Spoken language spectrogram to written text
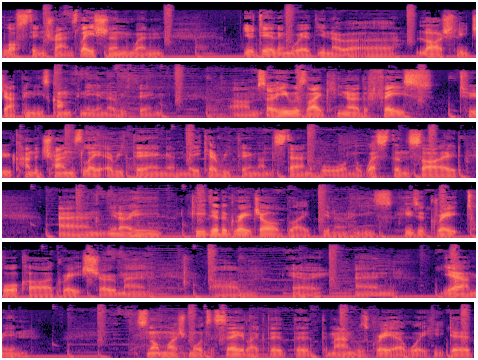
lost in translation when you're dealing with you know a, largely Japanese company and everything. Um, so he was like you know the face to kind of translate everything and make everything understandable on the Western side, and you know he he did a great job. Like you know he's he's a great talker, great showman, um, you know, and yeah, I mean it's not much more to say. Like the the, the man was great at what he did.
